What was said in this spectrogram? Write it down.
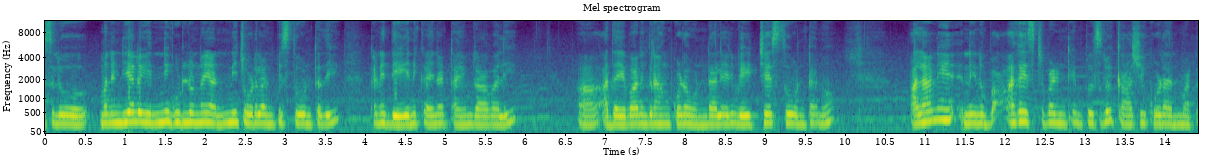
అసలు మన ఇండియాలో ఎన్ని గుళ్ళు ఉన్నాయో అన్నీ చూడాలనిపిస్తూ ఉంటుంది. కానీ దేనికైనా టైం రావాలి. ఆ, దైవానుగ్రహం కూడా ఉండాలి అని వెయిట్ చేస్తూ ఉంటాను. అలానే నేను బాగా ఇష్టపడిన టెంపుల్స్లో కాశీ కూడా అనమాట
